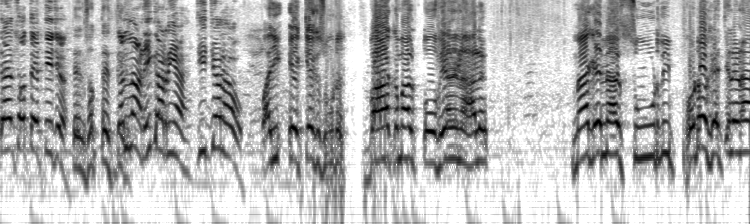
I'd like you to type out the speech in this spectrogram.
333 ਚ। 333 ਗੱਲਾਂ ਨਹੀਂ ਕਰ ਰਹੀਆਂ ਚੀਜ਼ਾਂ ਦਿਖਾਓ। ਭਾਜੀ ਇੱਕ ਇੱਕ ਸੂਟ ਬਾ ਕਮਾਲ ਤੋਹਫਿਆਂ ਦੇ ਨਾਲ। ਮੈਂ ਕਹਿੰਦਾ ਸੂਟ ਦੀ ਫੋਟੋ ਖਿੱਚ ਲੈਣਾ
